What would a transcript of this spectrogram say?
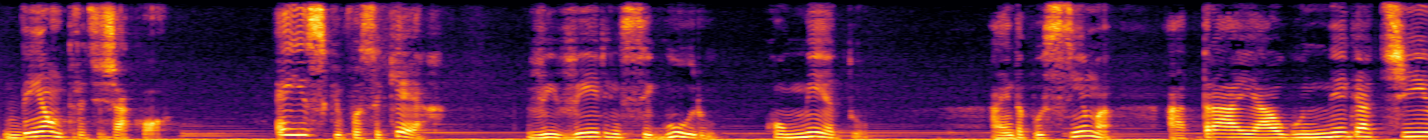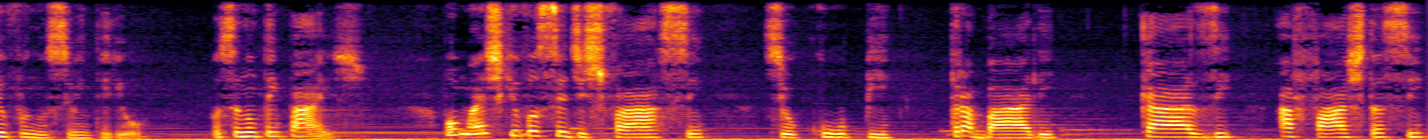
dentro de Jacó. É isso que você quer? Viver inseguro, com medo? Ainda por cima, atrai algo negativo no seu interior você não tem paz. Por mais que você disfarce, se ocupe, trabalhe, case, afasta-se,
